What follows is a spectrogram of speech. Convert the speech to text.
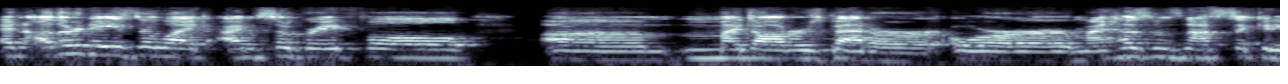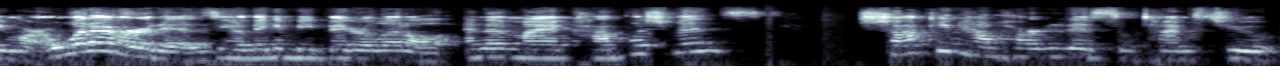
And other days, they're like, I'm so grateful um, my daughter's better or my husband's not sick anymore or whatever it is. You know, they can be big or little. And then my accomplishments, shocking how hard it is sometimes to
